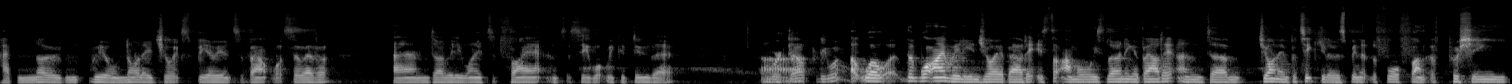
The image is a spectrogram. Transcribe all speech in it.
had no real knowledge or experience about whatsoever. And I really wanted to try it and to see what we could do there. It Worked Uh, out pretty well. uh, well, the, what I really enjoy about it is that I'm always learning about it, and um, John in particular has been at the forefront of pushing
